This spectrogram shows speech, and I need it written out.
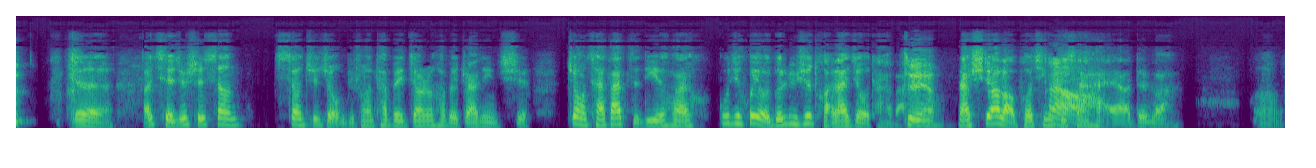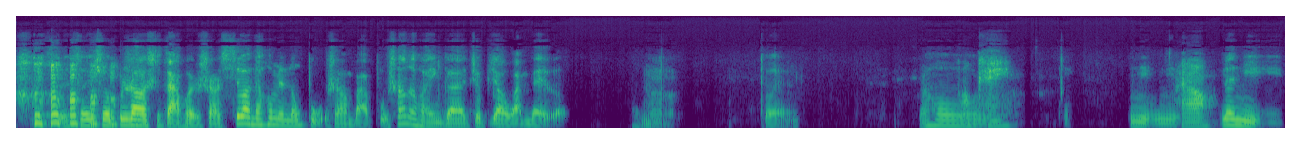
对，而且就是像。像这种，比方他被江仁浩被抓进去，这种财阀子弟的话，估计会有一个律师团来救他吧？对呀，哪需要老婆亲自下海啊？对吧？嗯，所以说不知道是咋回事，希望他后面能补上吧。补上的话，应该就比较完美了。嗯，对。然后，OK，你你，好，那你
